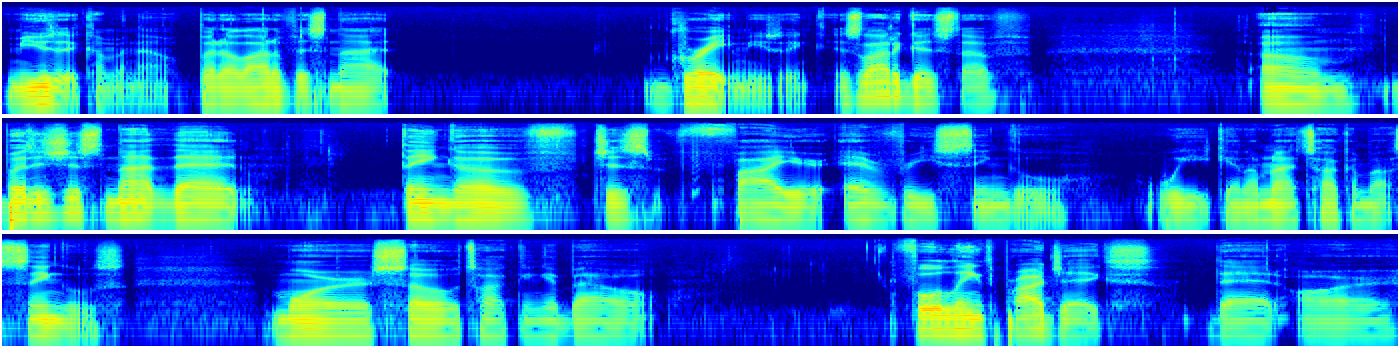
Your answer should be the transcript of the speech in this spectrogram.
music coming out, but a lot of it's not great music. It's a lot of good stuff. Um, but it's just not that thing of just fire every single week. And I'm not talking about singles, more so talking about full length projects that are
